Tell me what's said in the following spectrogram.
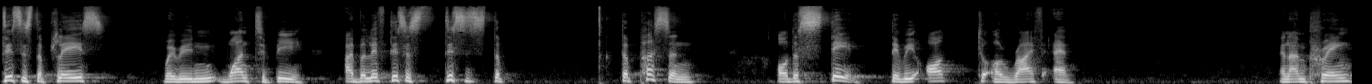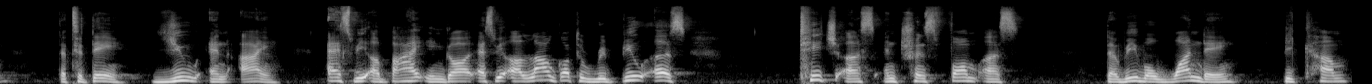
This is the place where we want to be. I believe this is, this is the, the person or the state that we ought to arrive at. And I'm praying that today, you and I, as we abide in God, as we allow God to rebuild us, teach us, and transform us, that we will one day become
